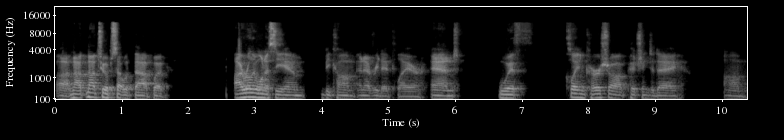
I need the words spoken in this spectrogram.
Uh, not not too upset with that, but I really want to see him become an everyday player. And with Clayton Kershaw pitching today, um,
